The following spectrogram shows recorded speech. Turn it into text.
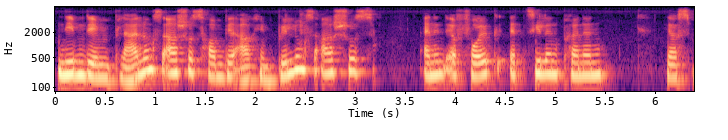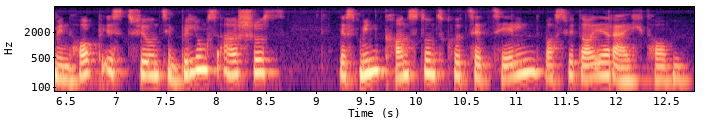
Neben dem Planungsausschuss haben wir auch im Bildungsausschuss einen Erfolg erzielen können. Jasmin Hopp ist für uns im Bildungsausschuss. Jasmin, kannst du uns kurz erzählen, was wir da erreicht haben?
